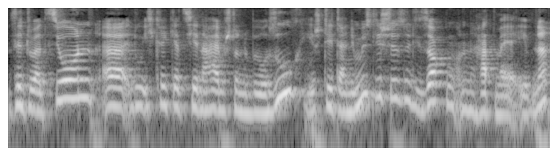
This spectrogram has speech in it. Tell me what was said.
Situation, äh, du, ich kriege jetzt hier eine halbe Stunde Besuch, hier steht deine Müslischüssel, die Socken und hatten wir ja eben, ne?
